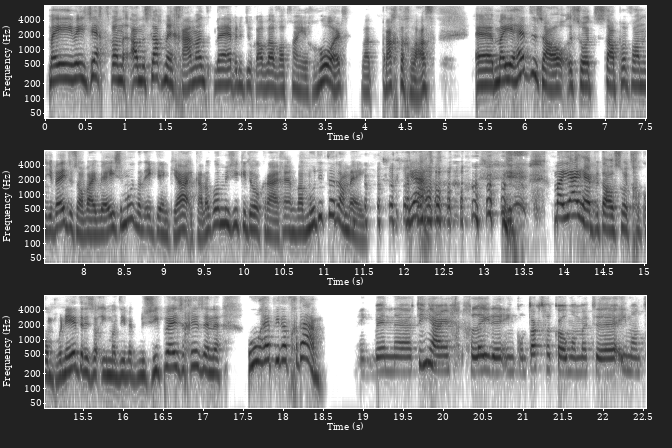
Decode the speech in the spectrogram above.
maar je, je, zegt van aan de slag mee gaan, want we hebben natuurlijk al wel wat van je gehoord, wat prachtig was. Uh, maar je hebt dus al een soort stappen van, je weet dus al waar je wezen moet. Want ik denk, ja, ik kan ook wel muziekje doorkrijgen. En wat moet ik er dan mee? ja. maar jij hebt het al een soort gecomponeerd. Er is al iemand die met muziek bezig is. En uh, hoe heb je dat gedaan? Ik ben uh, tien jaar geleden in contact gekomen met iemand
